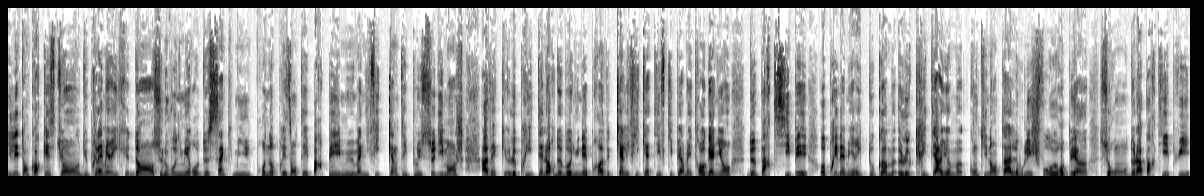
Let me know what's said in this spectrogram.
Il est encore question du prix l'Amérique dans ce nouveau numéro de 5 minutes prono présenté par PMU, magnifique quintet plus ce dimanche avec le prix Ténor de Bonne, une épreuve qualificative qui permettra aux gagnants de participer au prix d'Amérique tout comme le critérium continental où les chevaux européens seront de la partie et puis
